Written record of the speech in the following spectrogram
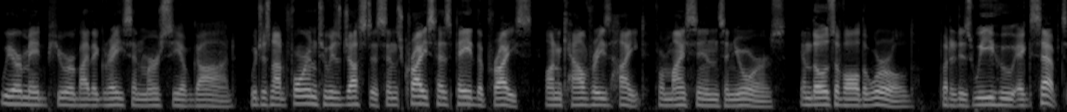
we are made pure by the grace and mercy of God, which is not foreign to his justice, since Christ has paid the price on Calvary's height for my sins and yours, and those of all the world. But it is we who accept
